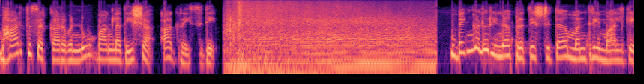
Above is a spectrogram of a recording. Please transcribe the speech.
ಭಾರತ ಸರ್ಕಾರವನ್ನು ಬಾಂಗ್ಲಾದೇಶ ಆಗ್ರಹಿಸಿದೆ. ಬೆಂಗಳೂರಿನ ಪ್ರತಿಷ್ಠಿತ ಮಂತ್ರಿ ಮಾಲ್ಗೆ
